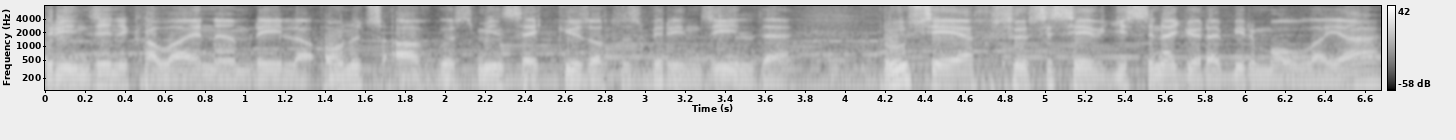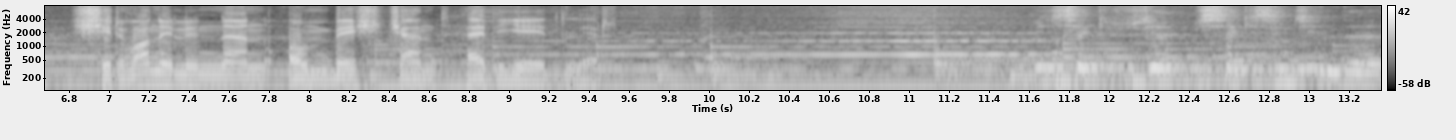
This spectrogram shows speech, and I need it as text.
1-ci Nikolayın əmri ilə 13 avqust 1831-ci ildə Rusiyaya xüsusi sevgisinə görə bir mollaya Şirvan elindən 15 kənd hədiyyə edilir. 1878 ildə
